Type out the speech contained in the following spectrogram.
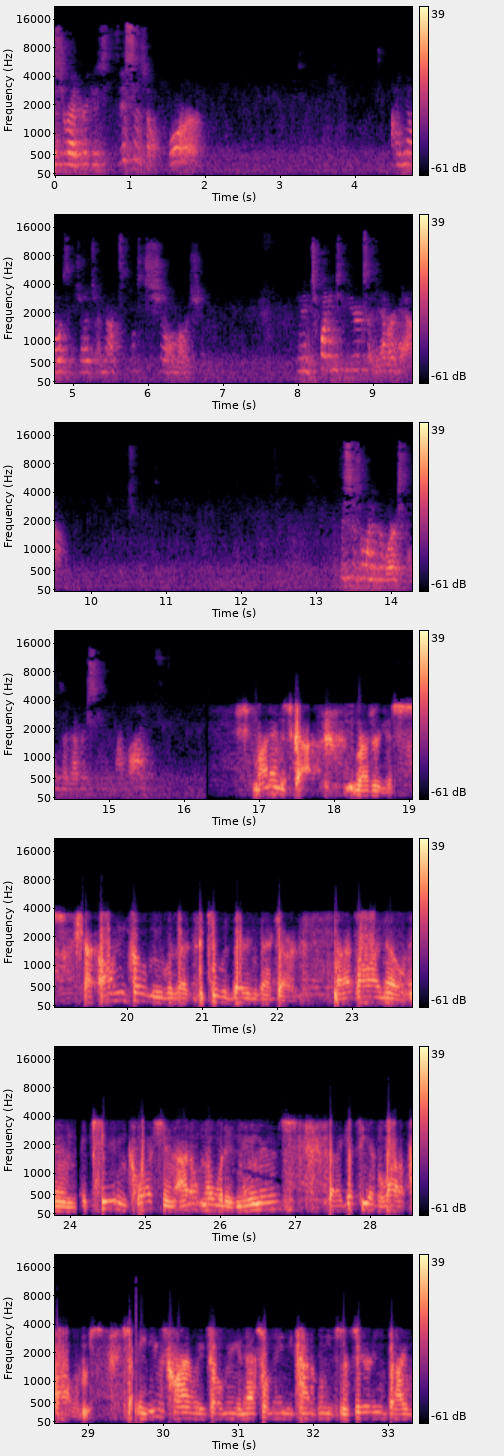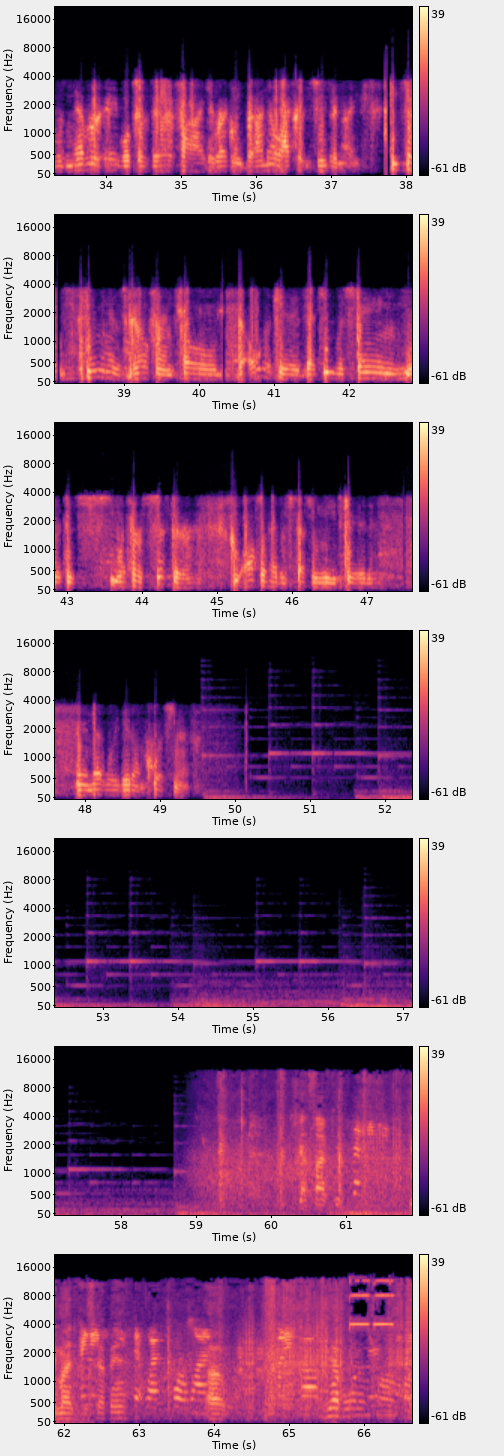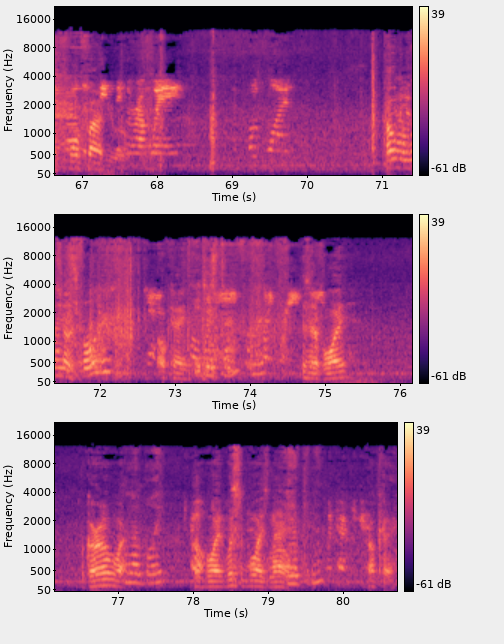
Mr. Rodriguez, this is a horror. I know as a judge I'm not supposed to show emotion. And in 22 years, I never have. This is one of the worst things I've ever seen in my life. My name is Scott Rodriguez. All he told me was that the kid was buried in the backyard. Now, that's all I know. And the kid in question, I don't know what his name is, but I guess he has a lot of problems. So he was crying when he told me, and that's what made me kind of believe sincerity, but I was never able to verify directly. But I know I couldn't sleep at night. He said him and his girlfriend told the older kid that he was staying with his with her sister, who also has a special needs kid, mind if you step in? At 141. Uh, you have one of, There's uh, on a four or five year facing old. the wrong way. Code 1. how old are your children? four? Okay. You just turned 24. Is it a boy? A girl? What? Hello, boy. A boy. What's the boy's name? Anthony. Okay.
